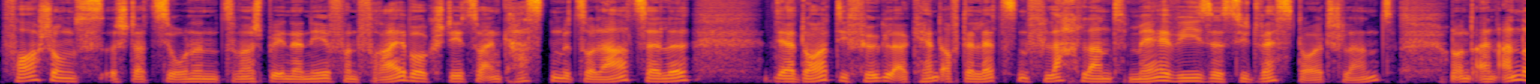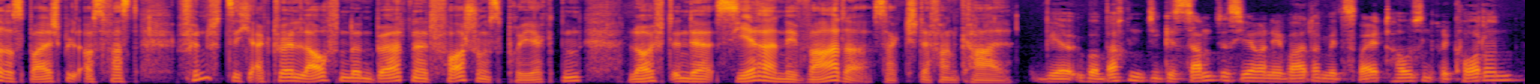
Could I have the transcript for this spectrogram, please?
Forschungsstationen, zum Beispiel in der Nähe von Freiburg steht so ein Kasten mit Solarzelle, der dort die Vögel erkennt auf der letzten Flachland-Mähwiese Südwestdeutschland. Und ein anderes Beispiel aus fast 50 aktuell laufenden BirdNet-Forschungsprojekten läuft in der Sierra Nevada, sagt Stefan Kahl. Wir überwachen die gesamte Sierra Nevada mit 2000 Rekordern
